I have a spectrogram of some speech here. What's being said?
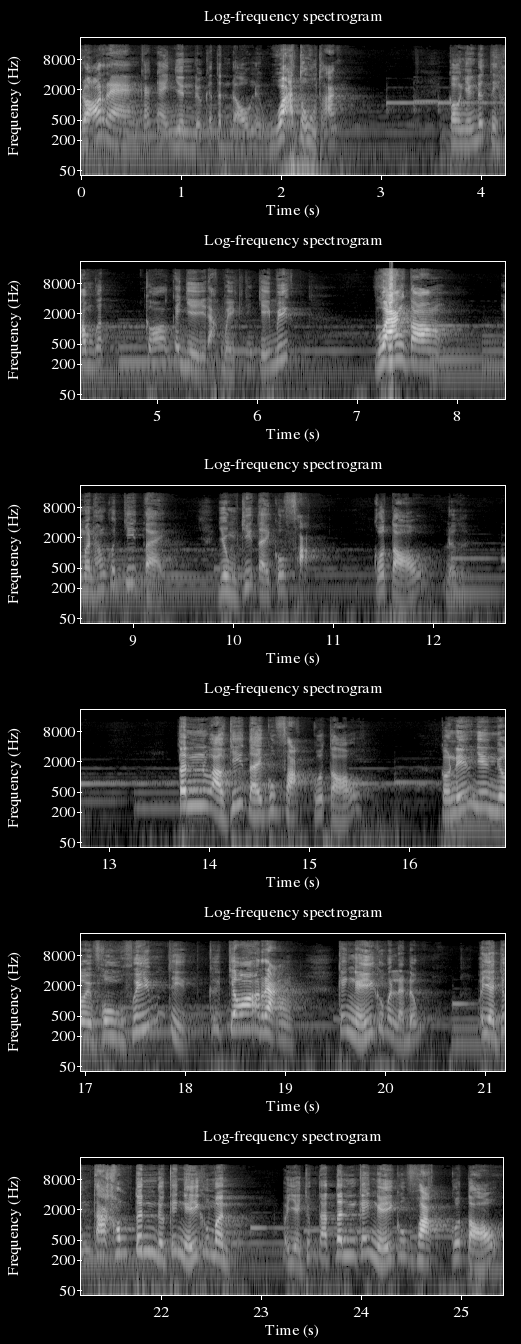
rõ ràng các ngài nhìn được cái tịnh độ này quá thù thắng. Còn những đức thì không có có cái gì đặc biệt chỉ biết hoàn toàn mình không có trí tuệ. Dùng trí tuệ của phật, của tổ được rồi. Tin vào trí tuệ của phật, của tổ. Còn nếu như người phù phiếm thì cứ cho rằng cái nghĩ của mình là đúng. Bây giờ chúng ta không tin được cái nghĩ của mình. Bây giờ chúng ta tin cái nghĩ của phật, của tổ.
